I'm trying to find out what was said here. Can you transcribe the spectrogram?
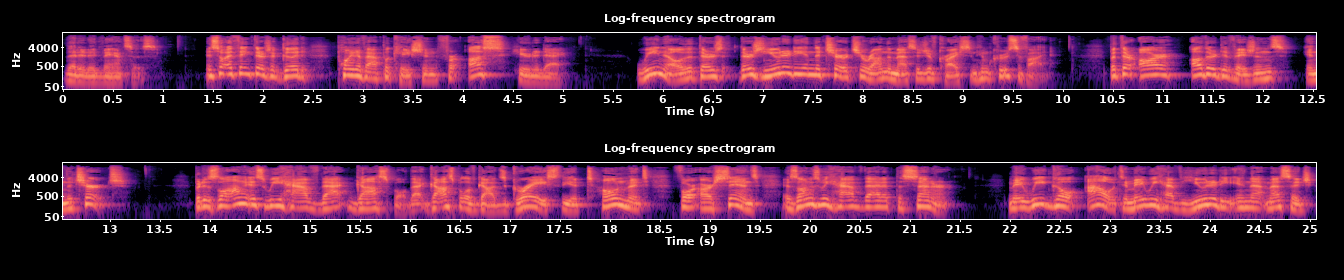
that it advances. And so I think there's a good point of application for us here today. We know that there's, there's unity in the church around the message of Christ and Him crucified. But there are other divisions in the church. But as long as we have that gospel, that gospel of God's grace, the atonement for our sins, as long as we have that at the center, may we go out and may we have unity in that message,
